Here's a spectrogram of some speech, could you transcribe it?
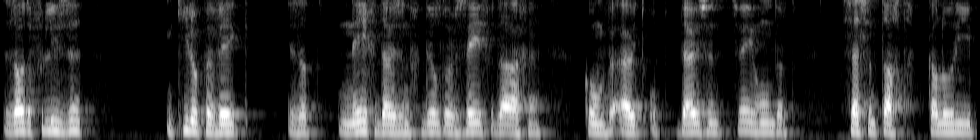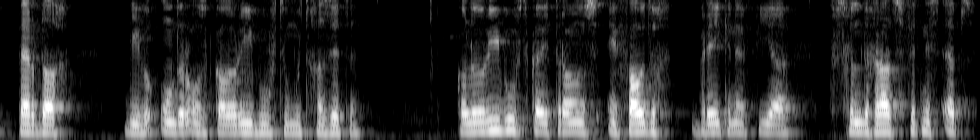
zouden verliezen, een kilo per week, is dat 9000 gedeeld door 7 dagen, komen we uit op 1286 calorieën per dag die we onder onze caloriebehoefte moeten gaan zitten. Caloriebehoefte kan je trouwens eenvoudig berekenen via verschillende gratis fitness apps.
